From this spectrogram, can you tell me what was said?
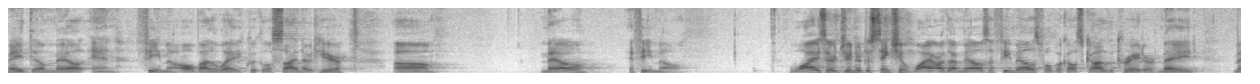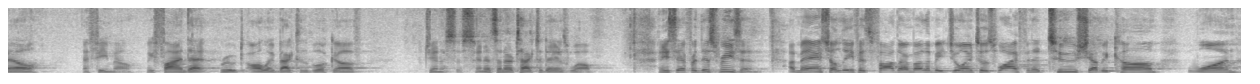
Made them male and female. Oh, by the way, quick little side note here. Um, male and female. Why is there gender distinction? Why are there males and females? Well, because God the Creator made male and female. We find that root all the way back to the book of Genesis, and it's under attack today as well. And he said, For this reason, a man shall leave his father and mother, be joined to his wife, and the two shall become one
